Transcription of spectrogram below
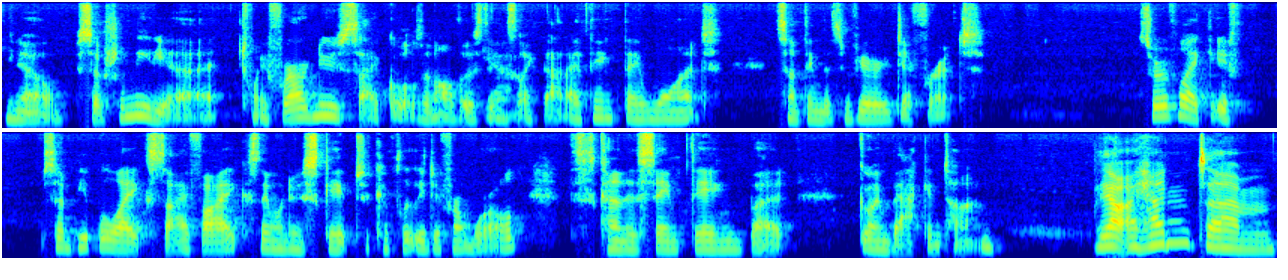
you know, social media, 24 hour news cycles, and all those things yeah. like that. I think they want something that's very different. Sort of like if some people like sci fi because they want to escape to a completely different world. This is kind of the same thing, but going back in time. Yeah, I hadn't um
